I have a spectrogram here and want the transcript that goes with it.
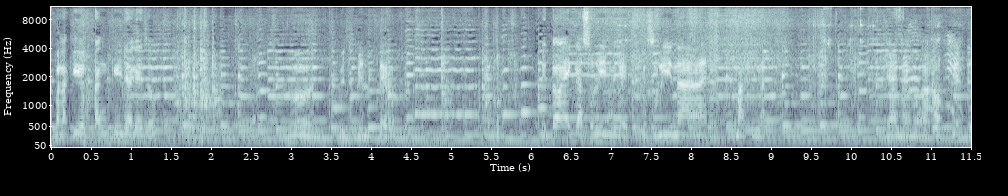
Malaki yung tangke niya guys oh. Yun, with filter. Ito ay gasolina guys, gasolina makina. Yan, may mga outlet na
